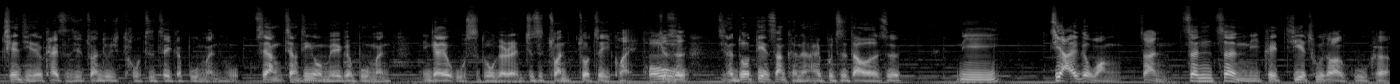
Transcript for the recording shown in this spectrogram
前几年就开始去专注去投资这个部门。像像今天我们有一个部门，应该有五十多个人，就是专做这一块。就是很多电商可能还不知道的是，你加一个网站，真正你可以接触到的顾客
